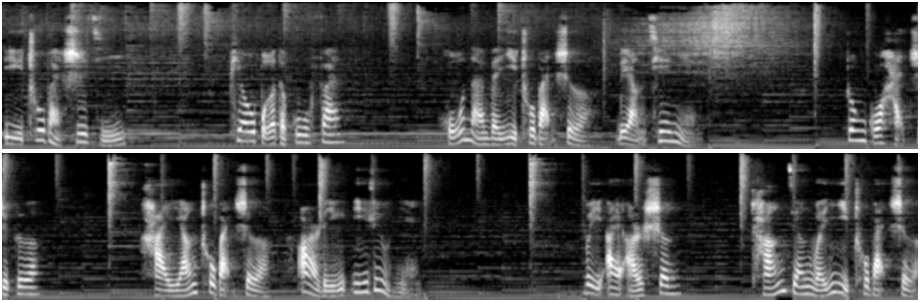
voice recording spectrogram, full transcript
已出版诗集《漂泊的孤帆》。湖南文艺出版社，两千年，《中国海之歌》，海洋出版社，二零一六年。为爱而生，长江文艺出版社，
